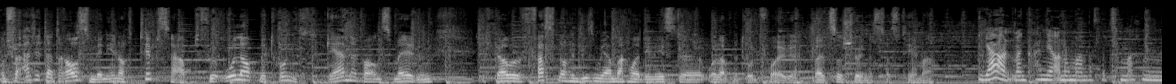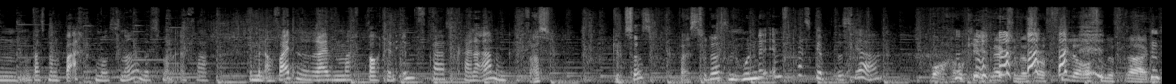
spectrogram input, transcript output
Und für alle da draußen, wenn ihr noch Tipps habt für Urlaub mit Hund, gerne bei uns melden. Ich glaube, fast noch in diesem Jahr machen wir die nächste Urlaub mit Hund Folge, weil es so schön ist, das Thema. Ja, und man kann ja auch noch mal was dazu machen, was man noch beachten muss, ne? Dass man einfach, wenn man auch weitere Reisen macht, braucht einen Impfpass, keine Ahnung. Was? Gibt's das? Weißt du das? Ein Hundeimpfpass gibt es, ja. Boah, okay, ich merke schon, das waren viele offene Fragen.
